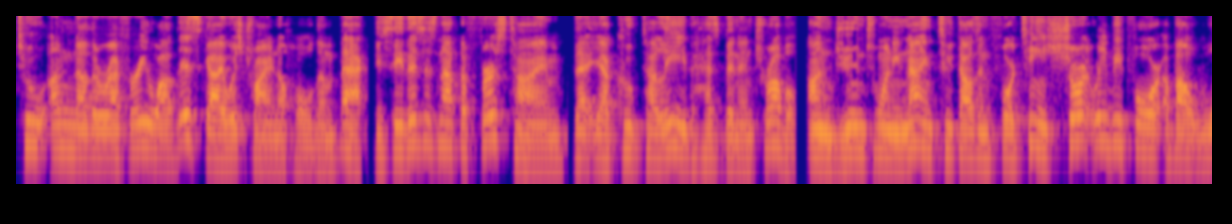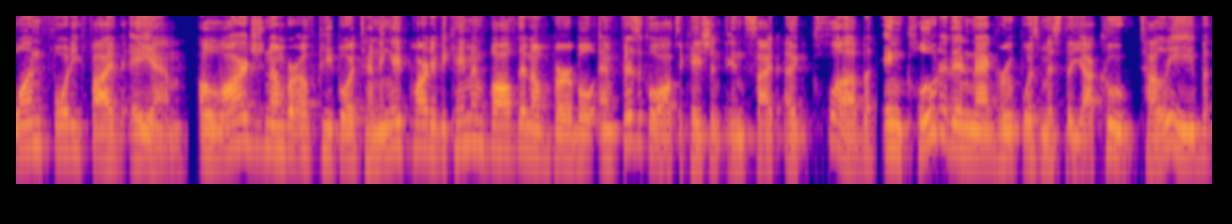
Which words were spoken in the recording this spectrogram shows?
to another referee while this guy was trying to hold him back. You see, this is not the first time that Yaqub Talib has been in trouble. On June 29, 2014, shortly before about 1:45 a.m., a large number of people attending a party became involved in a verbal and physical altercation inside a club. Included in that group was Mr. Yaqub Talib,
